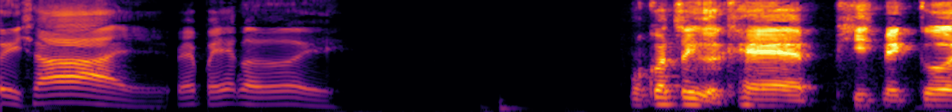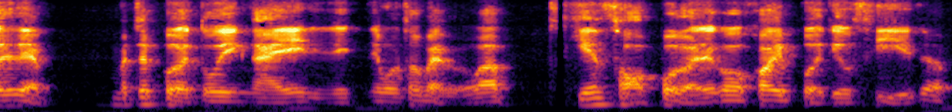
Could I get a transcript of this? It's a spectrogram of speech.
ย ใช่เป๊ะๆเลย มันก็จะเหลือแค่พีชเมเกอร์ที่แบบ มันจะเปิดตัวยังไง ในในวันที่แบบว่าเกียนสองเปิดแล้วก็ค่อยเปิด DLC แบบ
